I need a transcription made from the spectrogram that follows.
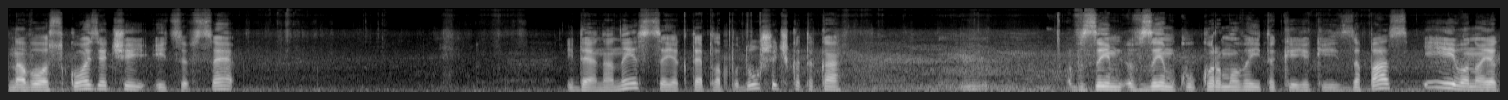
навоз козячий, і це все йде на низ, це як тепла подушечка така. Взим, взимку кормовий такий якийсь запас, і воно як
